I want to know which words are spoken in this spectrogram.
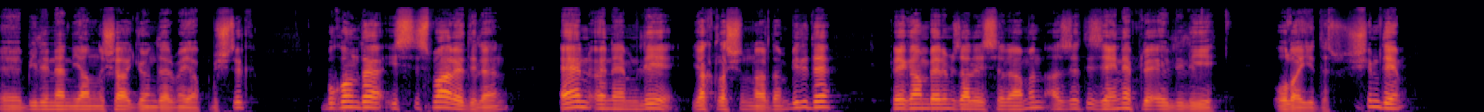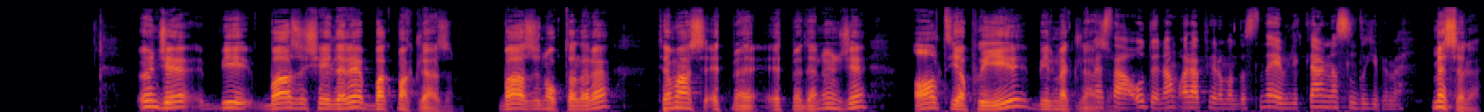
e, bilinen yanlışa gönderme yapmıştık. Bu konuda istismar edilen en önemli yaklaşımlardan biri de Peygamberimiz Aleyhisselam'ın Hazreti Zeynep'le evliliği olayıdır. Şimdi önce bir bazı şeylere bakmak lazım. Bazı noktalara temas etme etmeden önce altyapıyı bilmek lazım. Mesela o dönem Arap Yarımadası'nda evlilikler nasıldı gibi mi? Mesela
